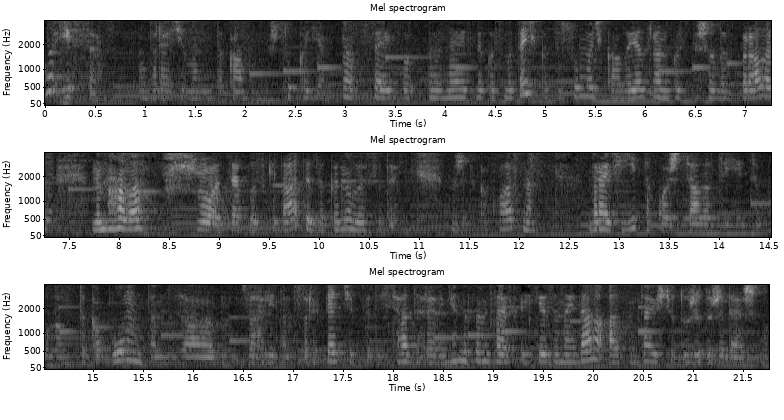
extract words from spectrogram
Ну і все. До речі, в мене така штука є. Ну, це якби е, навіть не косметичка, це сумочка, але я зранку спішила, збиралась, не мала що це поскидати, закинула сюди. Дуже така класна. До речі, її також взяла, здається, була в Декабум, там за взагалі там 45 чи 50 гривень. Я не пам'ятаю, скільки я за неї дала, але пам'ятаю, що дуже-дуже дешево.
